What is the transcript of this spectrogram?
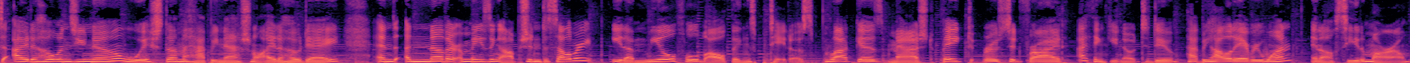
To Idahoans you know, wish them a happy National Idaho Day. And another amazing option to celebrate eat a meal full of all things potatoes. Latkes, mashed, baked, roasted, fried. I think you know what to do. Happy holiday, everyone, and I'll see you tomorrow.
